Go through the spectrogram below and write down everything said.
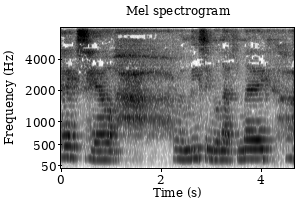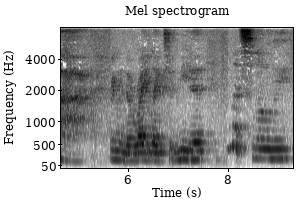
Exhale. Releasing the left leg. Bringing the right leg to meet it. Let's slowly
